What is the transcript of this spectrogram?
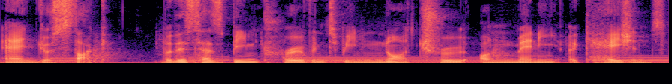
and you're stuck. But this has been proven to be not true on many occasions.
